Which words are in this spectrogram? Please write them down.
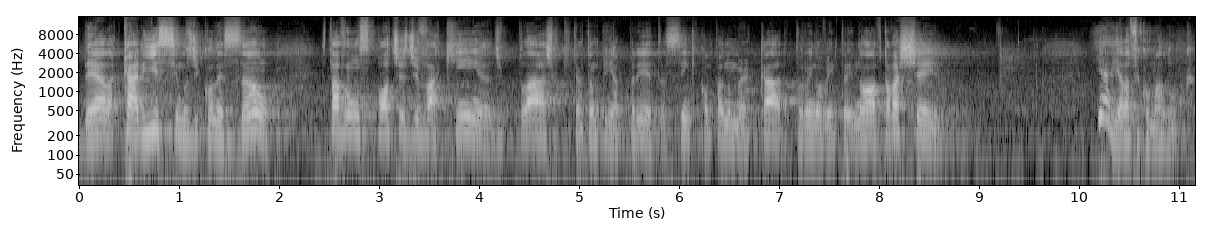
dela, caríssimos de coleção, estavam uns potes de vaquinha, de plástico, que tem a tampinha preta, assim, que compra no mercado por R$ 1,99, estava cheio. E aí ela ficou maluca.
